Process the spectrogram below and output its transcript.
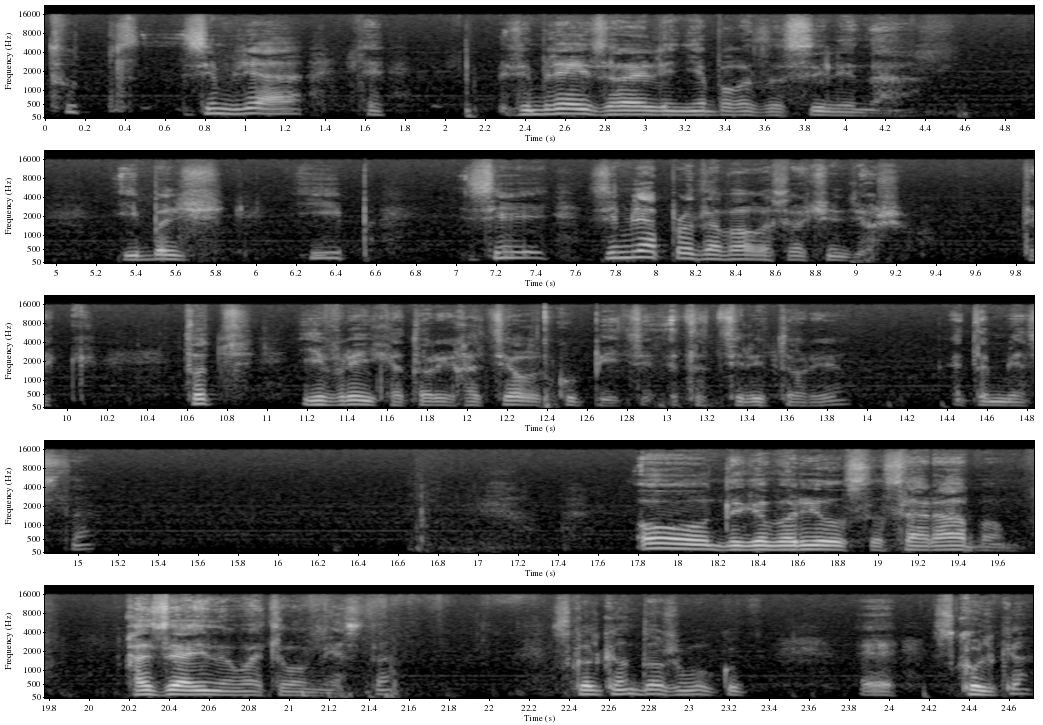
тут земля, э, земля Израиля не была заселена. И, больш... и земля продавалась очень дешево. Так тот еврей, который хотел купить эту территорию, это место, он договорился с арабом, хозяином этого места, сколько он должен был купить, э, сколько?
